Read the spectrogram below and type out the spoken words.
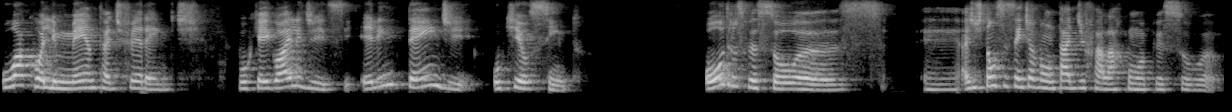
O acolhimento é diferente, porque, igual ele disse, ele entende o que eu sinto. Outras pessoas. É, a gente não se sente à vontade de falar com uma pessoa.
